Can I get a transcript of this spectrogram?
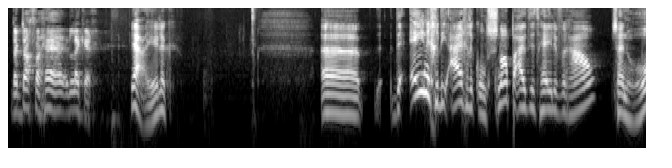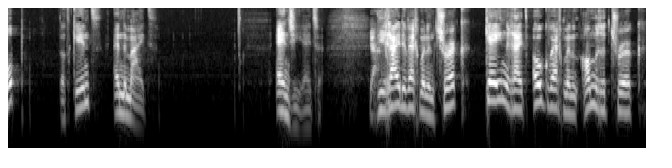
Dat ik dacht van, hè, lekker. ja heerlijk. Eh, de enige die eigenlijk ontsnappen uit dit hele verhaal zijn Hop, dat kind, en de meid. Angie heet ze. Ja. Die rijden weg met een truck. Kane rijdt ook weg met een andere truck.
